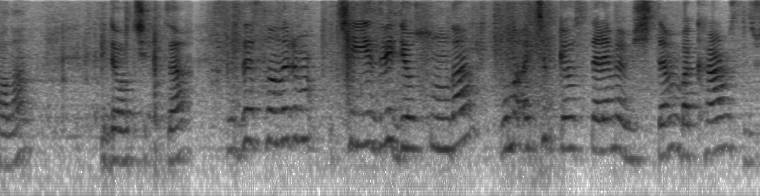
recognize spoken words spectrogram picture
falan. Bir de o çıktı. Size sanırım çeyiz videosunda bunu açıp gösterememiştim. Bakar mısınız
